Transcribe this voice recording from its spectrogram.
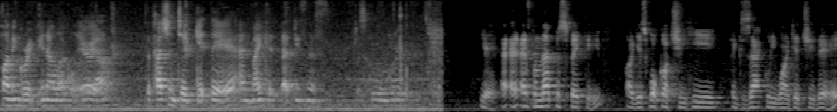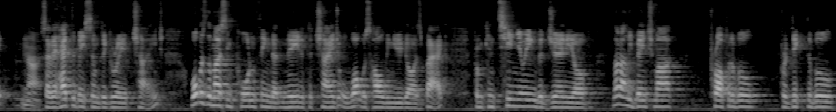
plumbing group in our local area, the passion to get there and make it that business just grew and grew. Yeah, and, and from that perspective, I guess what got you here exactly won't get you there. No. So there had to be some degree of change. What was the most important thing that needed to change, or what was holding you guys back from continuing the journey of not only benchmark, profitable, predictable,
